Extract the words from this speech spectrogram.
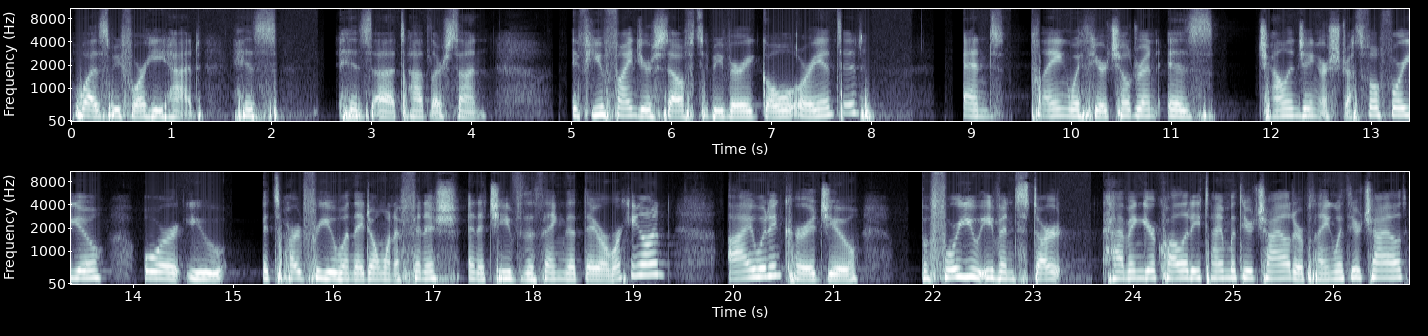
was before he had his his uh, toddler son. If you find yourself to be very goal oriented and playing with your children is challenging or stressful for you, or you it's hard for you when they don't want to finish and achieve the thing that they are working on, I would encourage you before you even start having your quality time with your child or playing with your child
